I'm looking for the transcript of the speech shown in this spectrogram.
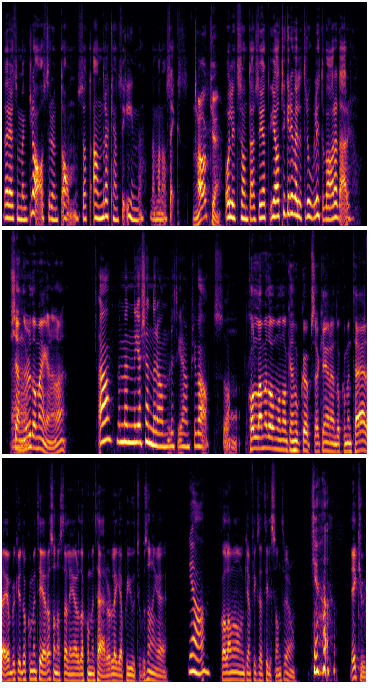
där det är som en glas runt om så att andra kan se in när man har sex. ja okej. Och lite sånt där. Så jag, jag tycker det är väldigt roligt att vara där. Känner du de ägarna eller? Ja, men jag känner dem lite grann privat. Så. Kolla med dem om de kan hooka upp så jag kan göra en dokumentär där. Jag brukar ju dokumentera sådana ställen, göra dokumentärer och lägga på YouTube och sådana grejer. Ja. Kolla om de kan fixa tillstånd till det då. ja. Det är kul.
